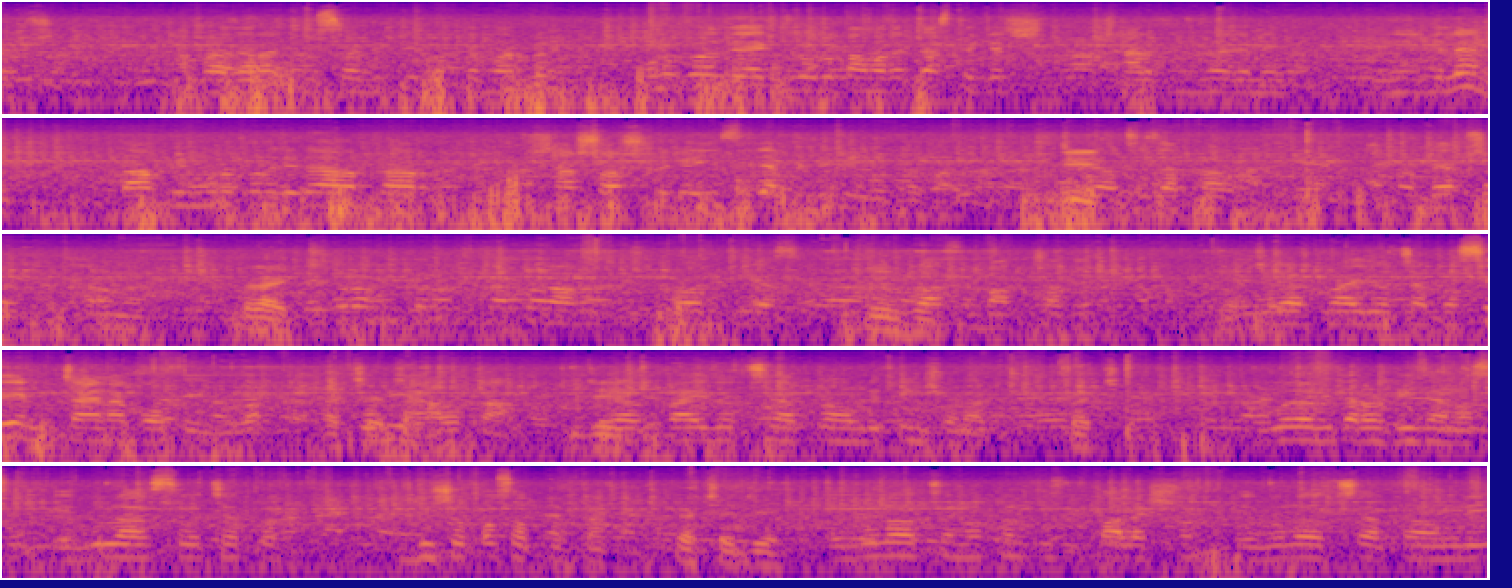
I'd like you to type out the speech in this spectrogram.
ব্যবসা। আপনারা যারা খুচরা বিক্রি করতে পারবেন মনে করেন যে এক কিলো তো আমাদের কাছ থেকে সাড়ে তিন টাকা নিয়ে নিয়ে গেলেন তো আপনি মনে করেন যেটা আপনার সাতশো আশি টাকা ইজিলি আপনি বিক্রি করতে পারবেন। এটা হচ্ছে যে আপনার আপনার ব্যবসার একটা ধারণা রাইট এগুলোর হচ্ছে আপনার বাচ্চাদের। এগুলোর প্রাইস হচ্ছে সেম চায়না কফি এগুলো খুবই। হালকা। প্রাইস হচ্ছে আপনার অনলি তিনশো টাকা। আচ্ছা। এগুলোর ভিতরে আরও ডিজাইন আছে। এগুলো আছে হচ্ছে আপনার দুশো পঁচাত্তর টাকা। আচ্ছা জি। এগুলো হচ্ছে নতুন কিছু কালেকশন এগুলো হচ্ছে আপনার অনলি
